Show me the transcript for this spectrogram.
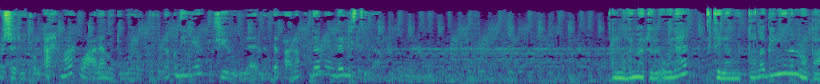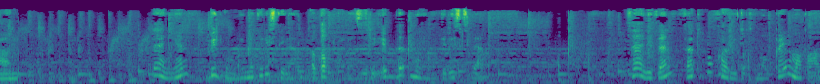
الشريط الأحمر وعلامة الورقة النقدية تشير إلى أن الدفع نقدا عند الاستلام. المهمة الأولى استلام الطلب من المطعم. ثانيا بدء مهمة الاستلام. الضغط على زر ابدأ مهمة الاستلام. ثالثا فتح خريطة موقع المطعم.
